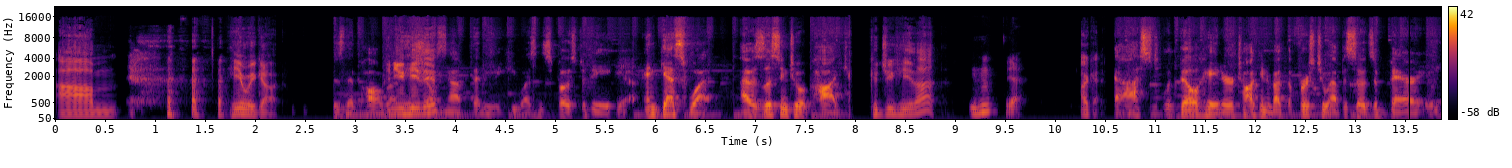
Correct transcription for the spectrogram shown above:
Um, here we go. Is that Paul Can Rudd you hear this? up that he, he wasn't supposed to be. Yeah. And guess what? I was listening to a podcast Could you hear that? hmm Yeah. Okay. with Bill Hader talking about the first two episodes of Barry,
